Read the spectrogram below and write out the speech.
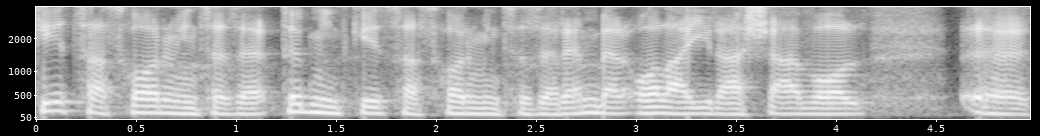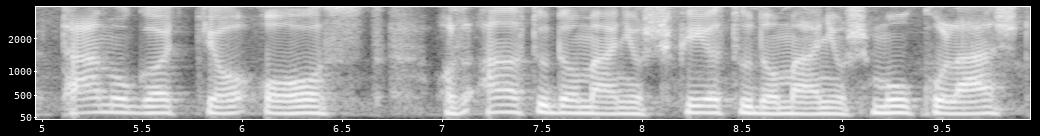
230 ezer, több mint 230 ezer ember aláírásával ö, támogatja azt az áltudományos, féltudományos mókolást,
